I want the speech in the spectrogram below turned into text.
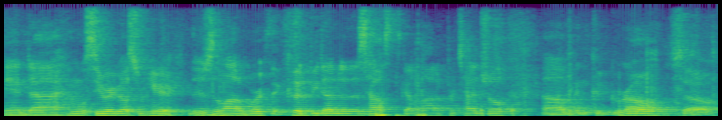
and, uh, and we'll see where it goes from here. There's a lot of work that could be done to this house. It's got a lot of potential um, and could grow. So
